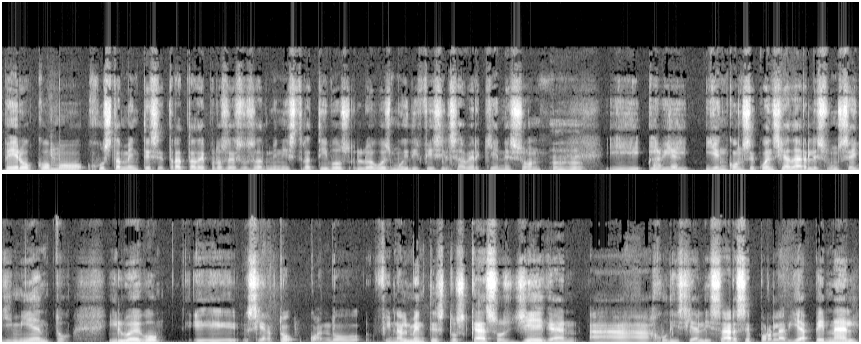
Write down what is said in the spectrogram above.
pero como justamente se trata de procesos administrativos, luego es muy difícil saber quiénes son uh -huh. y, y, y, en consecuencia darles un seguimiento. Y luego eh, cierto, cuando finalmente estos casos llegan a judicializarse por la vía penal,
